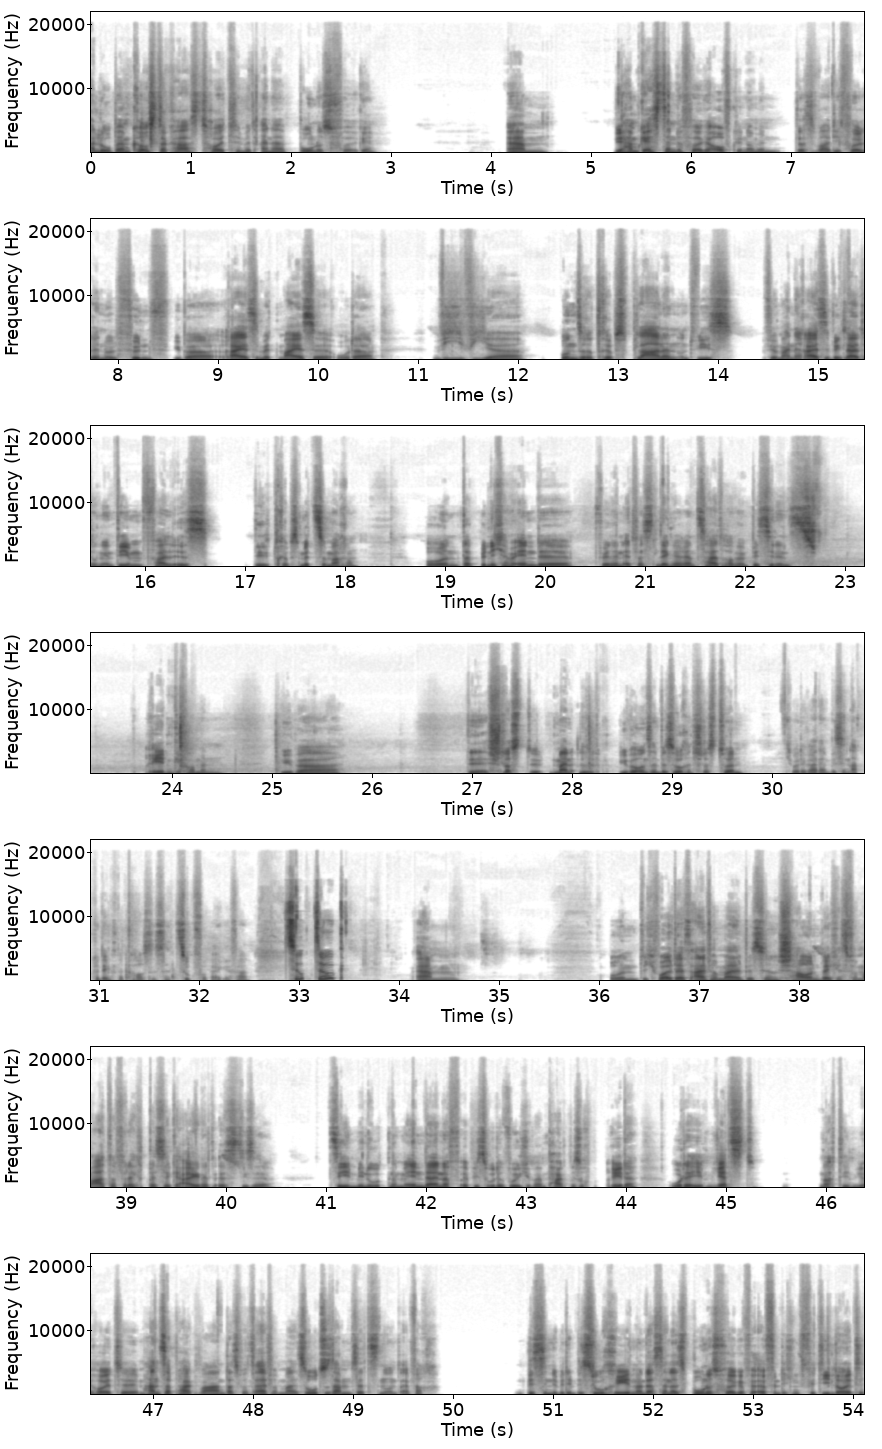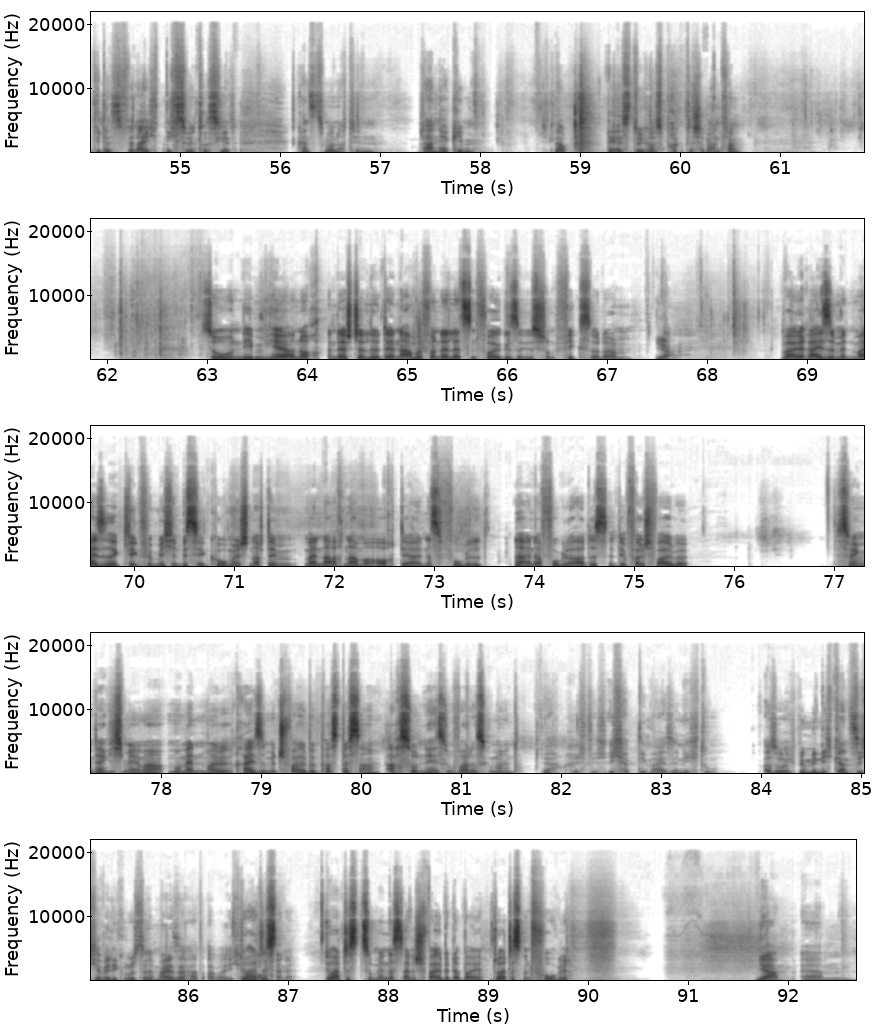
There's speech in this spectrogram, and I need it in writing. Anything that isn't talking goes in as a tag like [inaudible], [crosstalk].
Hallo beim Coastercast, heute mit einer Bonusfolge. Ähm, wir haben gestern eine Folge aufgenommen, das war die Folge 05 über Reise mit Meise oder wie wir unsere Trips planen und wie es für meine Reisebegleitung in dem Fall ist, die Trips mitzumachen. Und da bin ich am Ende für einen etwas längeren Zeitraum ein bisschen ins Reden gekommen über Schloss, mein, über unseren Besuch in Schloss Thurn. Ich wurde gerade ein bisschen abgelenkt, weil draußen ist ein Zug vorbeigefahren. Zug, Zug. Ähm, und ich wollte jetzt einfach mal ein bisschen schauen, welches Format da vielleicht besser geeignet ist. Diese zehn Minuten am Ende einer Episode, wo ich über einen Parkbesuch rede. Oder eben jetzt, nachdem wir heute im Hansapark waren, dass wir uns einfach mal so zusammensetzen und einfach ein bisschen über den Besuch reden und das dann als Bonusfolge veröffentlichen für die Leute, die das vielleicht nicht so interessiert. Kannst du mal noch den Plan hergeben? Ich glaube, der ist durchaus praktisch am Anfang. So, nebenher noch an der Stelle der Name von der letzten Folge ist schon fix, oder? Ja. Weil Reise mit Meise klingt für mich ein bisschen komisch, nachdem mein Nachname auch der eines Vogels, äh, einer Vogelart ist, in dem Fall Schwalbe. Deswegen denke ich mir immer, Moment mal, Reise mit Schwalbe passt besser. Ach so, nee, so war das gemeint. Ja, richtig. Ich habe die Meise, nicht du. Also ich bin mir nicht ganz sicher, wer die größere Meise hat, aber ich habe auch eine. Du hattest zumindest eine Schwalbe dabei. Du hattest einen Vogel. Ja, ähm,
